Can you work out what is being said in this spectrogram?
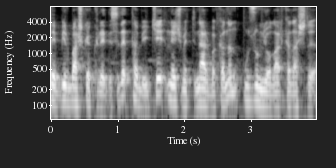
ve bir başka kredisi de tabii ki Necmettin Erbakan'ın uzun yol arkadaşlığı.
